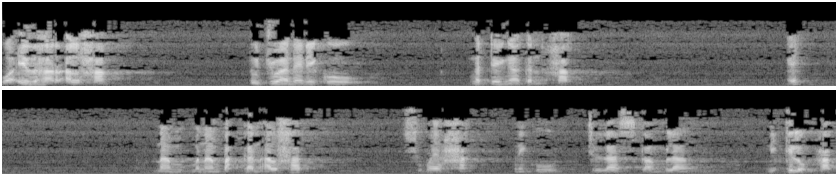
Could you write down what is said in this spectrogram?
Wa izhar al haq tujuan niku ngedengaken hak. Eh? Nam, menampakkan al haq supaya hak niku jelas gamblang. Niki hak.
